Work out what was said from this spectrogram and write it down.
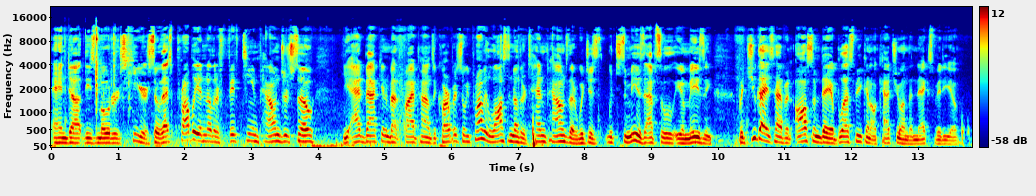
and uh, these motors here. So that's probably another 15 pounds or so. You add back in about five pounds of carpet. So we probably lost another 10 pounds there, which is, which to me is absolutely amazing. But you guys have an awesome day, a blessed week, and I'll catch you on the next video.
